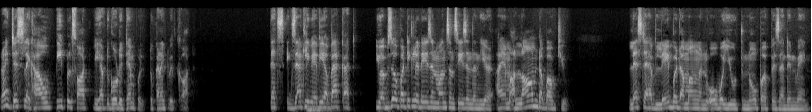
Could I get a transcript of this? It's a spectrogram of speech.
Right? Just like how people thought we have to go to temple to connect with God. That's exactly where we are back at. You observe particular days and months and seasons and year. I am alarmed about you, lest I have labored among and over you to no purpose and in vain.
